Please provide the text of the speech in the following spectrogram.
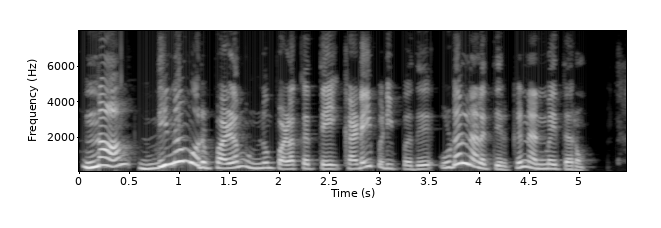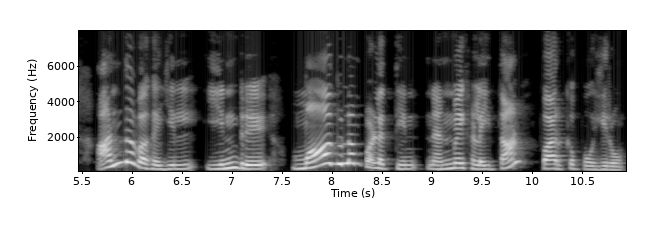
நாம் தினம் ஒரு பழம் உண்ணும் பழக்கத்தை கடைபிடிப்பது உடல் நலத்திற்கு நன்மை தரும். அந்த வகையில் இன்று மாதுளம் பழத்தின் நன்மைகளைத்தான் பார்க்க போகிறோம்.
